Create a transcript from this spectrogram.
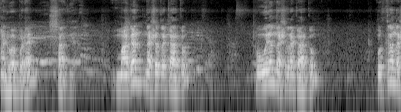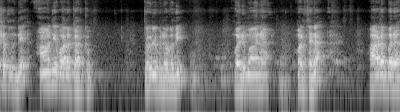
അനുഭവപ്പെടാൻ സാധ്യത. മകൻ നക്ഷത്രക്കാർക്കും പൂരം നക്ഷത്രക്കാർക്കും ഉത്തരം നക്ഷത്രത്തിന്റെ ആദ്യ പാദക്കാർക്കും തൊഴിൽ പുരോഗതി വരുമാന വർധന ആഡംബര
